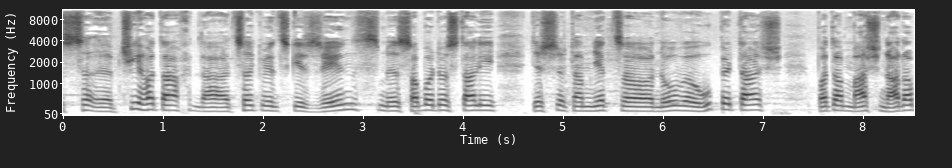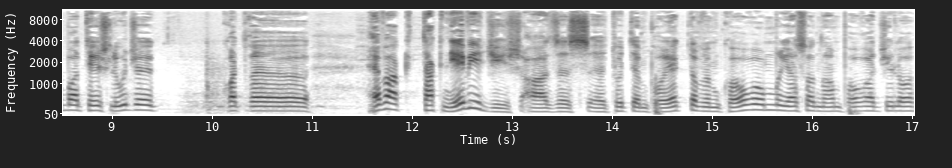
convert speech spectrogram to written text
Z e, przychodach na cyrkwinski dzień sme sobo dostali, gdyż tam nieco nowe upytasz, potem masz nadobo też ludzie, które Hewak tak nie widzisz, a z e, tym projektowym korum ja so nam poradzilo,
